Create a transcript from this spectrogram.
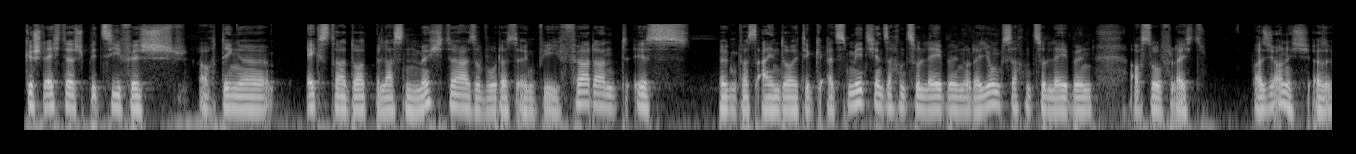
geschlechterspezifisch auch Dinge extra dort belassen möchte, also wo das irgendwie fördernd ist, irgendwas eindeutig als Mädchensachen zu labeln oder Jungs-Sachen zu labeln. Auch so vielleicht, weiß ich auch nicht. Also,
